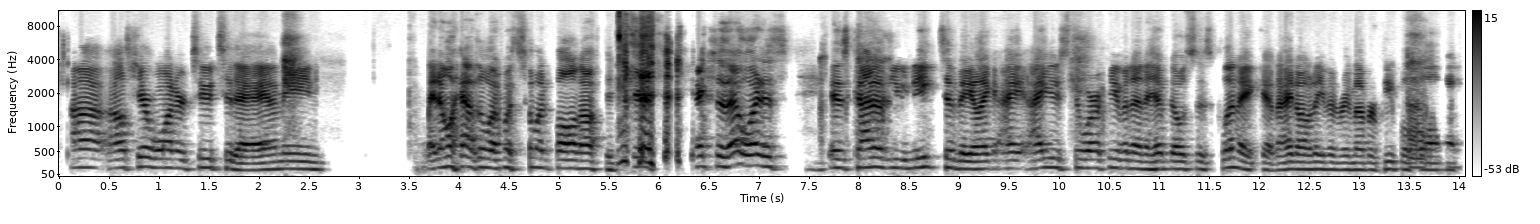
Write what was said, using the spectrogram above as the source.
uh, I'll share one or two today. I mean, I don't have the one with someone falling off the chair. Actually, that one is is kind of unique to me. Like I, I used to work even in a hypnosis clinic and I don't even remember people Oh. falling.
